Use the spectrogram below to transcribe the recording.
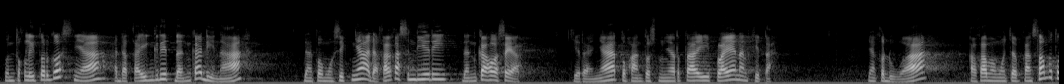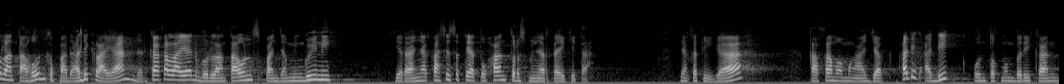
untuk liturgosnya ada Kak Ingrid dan Kak Dina, dan pemusiknya ada kakak sendiri dan Kak Hosea. Kiranya Tuhan terus menyertai pelayanan kita. Yang kedua, kakak mengucapkan selamat ulang tahun kepada adik layan dan kakak layan berulang tahun sepanjang minggu ini. Kiranya kasih setia Tuhan terus menyertai kita. Yang ketiga, kakak mau mengajak adik-adik untuk memberikan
